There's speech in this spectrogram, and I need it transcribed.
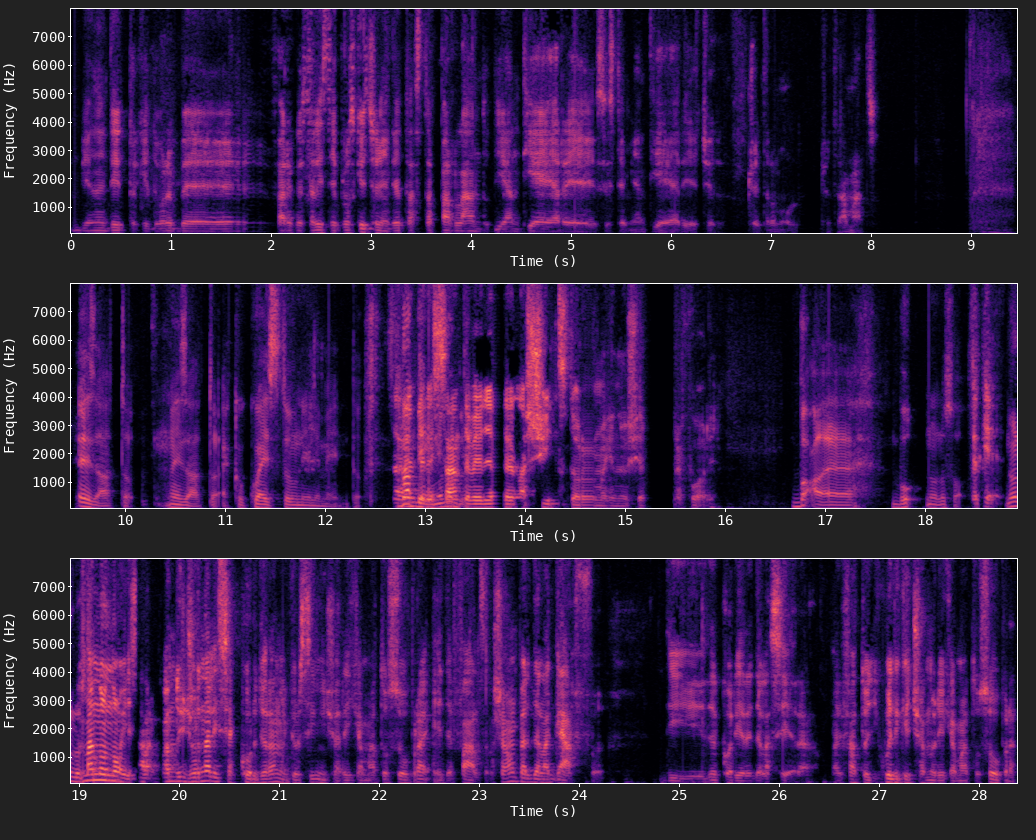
viene detto che dovrebbe fare questa lista di proscrizioni, in realtà sta parlando di antiaeree, sistemi antiaerei, eccetera, non c'entra nulla, c'entra una mazza. Esatto, esatto. Ecco, questo è un elemento. Sarà Va interessante bene. vedere la shitstorm che ne uscirà fuori. Boh, ehm, boh, non lo so. Perché Non lo ma so, non noi, sarà quando i giornali si accorgeranno che Orsini ci ha richiamato sopra ed è falsa. Lasciamo perdere la gaffe di del Corriere della Sera, ma il fatto di quelli che ci hanno richiamato sopra,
